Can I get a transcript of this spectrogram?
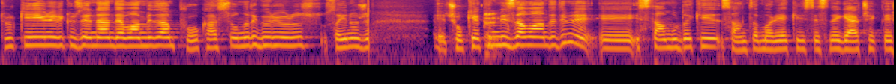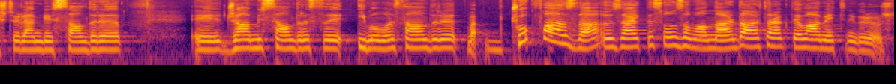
Türkiye'ye yönelik üzerinden devam eden provokasyonları görüyoruz. Sayın Hocam e, çok yakın Evet. bir zamanda değil mi e, İstanbul'daki Santa Maria Kilisesi'ne gerçekleştirilen bir saldırı, e, cami saldırısı, imama saldırı çok fazla özellikle son zamanlarda artarak devam ettiğini görüyoruz.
